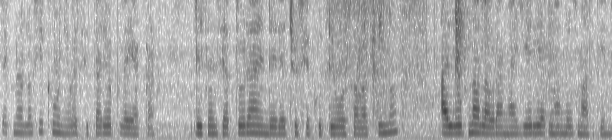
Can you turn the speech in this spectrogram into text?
Tecnológico Universitario Playacán, Licenciatura en Derecho Ejecutivo Sabatino, alumna Laura Nayeli Hernández Martín,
